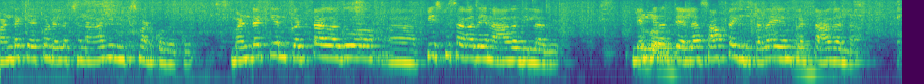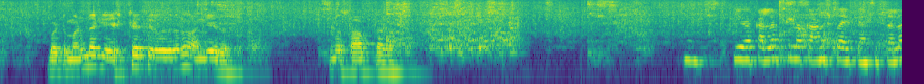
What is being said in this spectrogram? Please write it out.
ಮಂಡಕ್ಕಿ ಹಾಕೊಂಡು ಎಲ್ಲ ಚೆನ್ನಾಗಿ ಮಿಕ್ಸ್ ಮಾಡ್ಕೋಬೇಕು. ಮಂಡಕ್ಕಿ ಏನು ಕಟ್ ಆಗೋದು ಪೀಸ್ ಪೀಸ್ ಆಗೋದೇನು ಆಗೋದಿಲ್ಲ ಅದು. ನೆಂದಿರುತ್ತೆ ಎಲ್ಲ ಸಾಫ್ಟ್ ಆಗಿರುತ್ತಲ್ಲ ಏನು ಕಟ್ ಆಗಲ್ಲ. ಬಟ್ ಮಂಡಕ್ಕಿ ಎಷ್ಟೇ ತಿರುಗಿದ್ರೂ ಹಂಗೆ ಇರುತ್ತೆ. ಇನ್ನೂ ಸಾಫ್ಟ್ ಆಗುತ್ತೆ ಈಗ ಕಲರ್ಫುಲ್ಲ ಕಾಣಿಸ್ತಾ ಐತೆ ಅನ್ಸುತ್ತಲ್ಲ?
